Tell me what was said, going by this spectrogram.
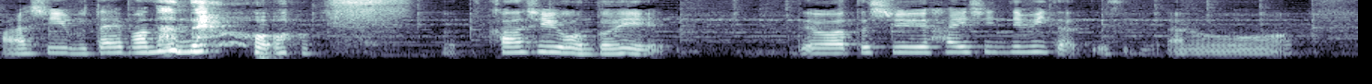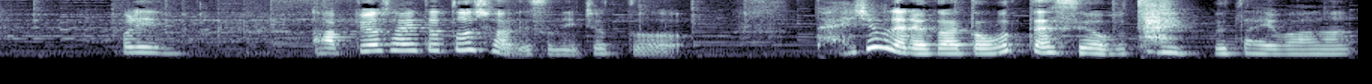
悲しい舞台版なんだよ。悲しい本当に。で私配信で見たんですね。あのー、これ発表された当初はですねちょっと大丈夫なのかと思ったんですよ。舞台舞台版。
